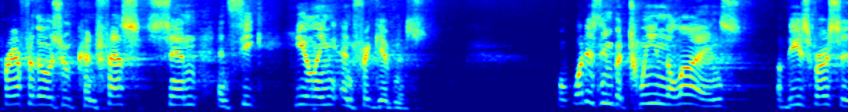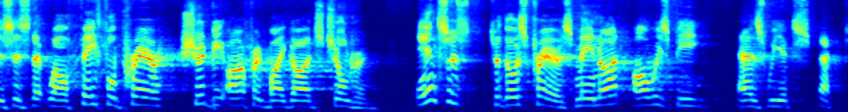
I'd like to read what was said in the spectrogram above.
Prayer for those who confess sin and seek healing and forgiveness. But what is in between the lines of these verses is that while faithful prayer should be offered by God's children, answers to those prayers may not always be as we expect.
